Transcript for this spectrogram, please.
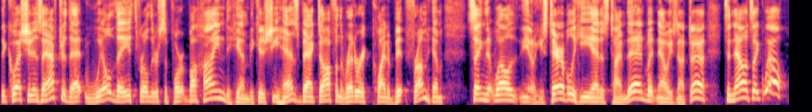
The question is after that, will they throw their support behind him? Because she has backed off on the rhetoric quite a bit from him, saying that, well, you know, he's terrible. He had his time then, but now he's not. Uh, so now it's like, well,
